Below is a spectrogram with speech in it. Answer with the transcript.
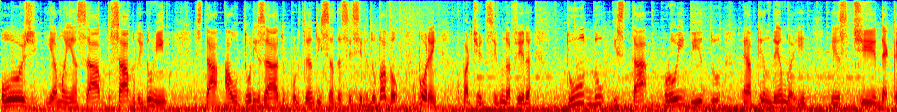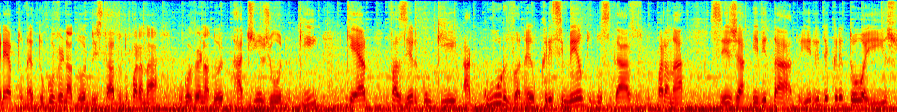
Hoje e amanhã, sábado, sábado e domingo, está autorizado, portanto, em Santa Cecília do Pavão. Porém, a partir de segunda-feira, tudo está proibido, né, atendendo aí este decreto né, do governador do estado do Paraná, o governador Ratinho Júnior, que quer fazer com que a curva, né, o crescimento dos casos do Paraná seja evitado. E ele decretou aí isso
